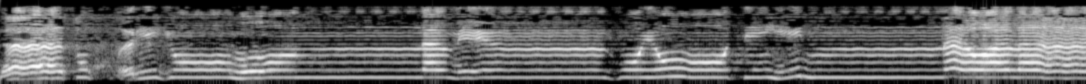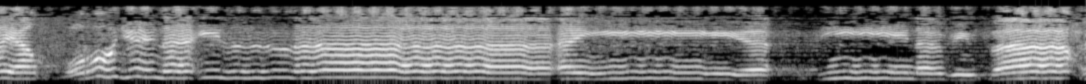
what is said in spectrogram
لا تخرجوهن من بيوتهن ولا يخرجن إلا أن يأتين بفاحشة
